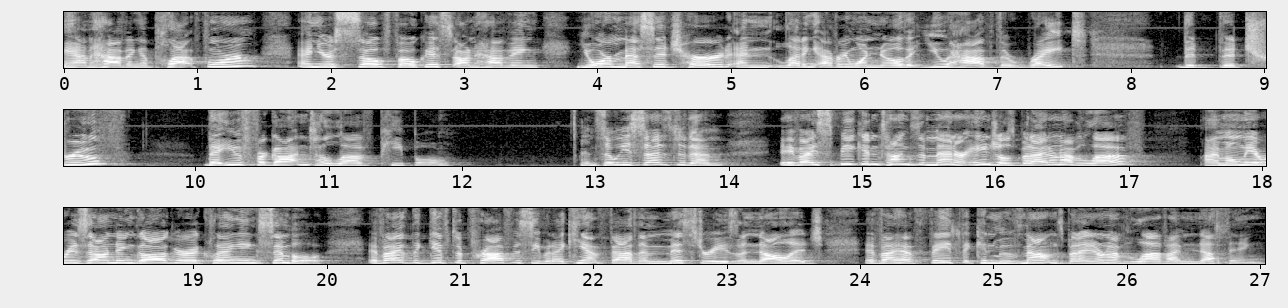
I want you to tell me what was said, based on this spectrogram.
and having a platform, and you're so focused on having your message heard and letting everyone know that you have the right, the, the truth, that you've forgotten to love people. And so he says to them, if I speak in tongues of men or angels, but I don't have love, I'm only a resounding gong or a clanging cymbal. If I have the gift of prophecy, but I can't fathom mysteries and knowledge, if I have faith that can move mountains, but I don't have love, I'm nothing.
